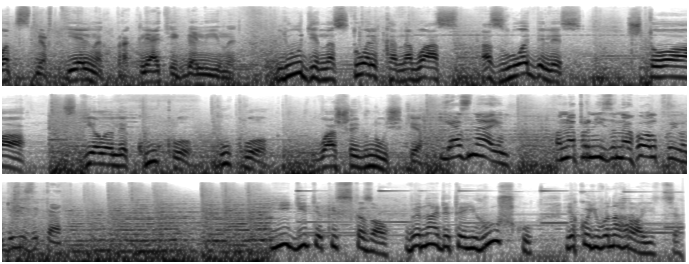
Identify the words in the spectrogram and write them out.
от смертельных проклятий Галины. Люди настолько на вас озлобились, что сделали куклу, куклу вашей внучки. Я знаю, вона пронизана голкою до язика. Її дід якийсь сказав: ви знайдете ігрушку, якою вона грається.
